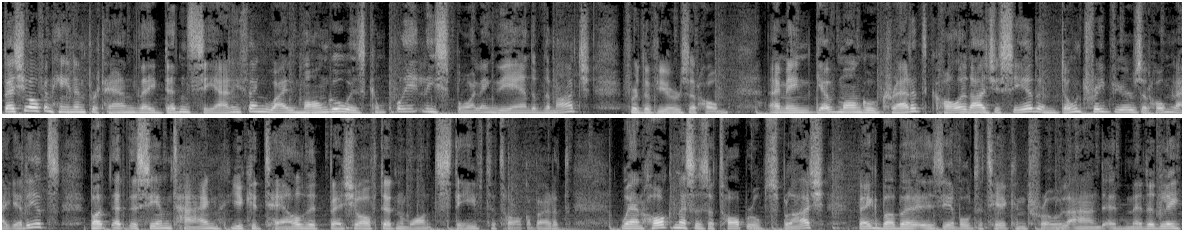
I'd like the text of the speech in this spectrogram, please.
Bischoff and Heenan pretend they didn't see anything while Mongo Mongo is completely spoiling the end of the match for the viewers at home. I mean, give Mongo credit, call it as you see it, and don't treat viewers at home like idiots. But at the same time, you could tell that Bischoff didn't want Steve to talk about it. When Hawk misses a top rope splash, Big Bubba is able to take control, and admittedly,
